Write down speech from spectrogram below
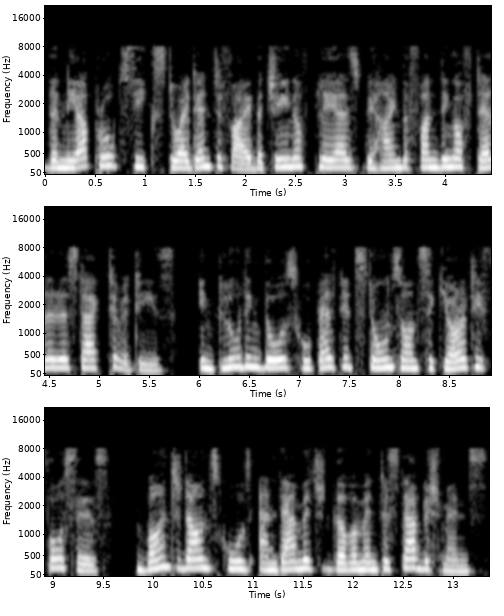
The NIA probe seeks to identify the chain of players behind the funding of terrorist activities, including those who pelted stones on security forces, burnt down schools and damaged government establishments.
